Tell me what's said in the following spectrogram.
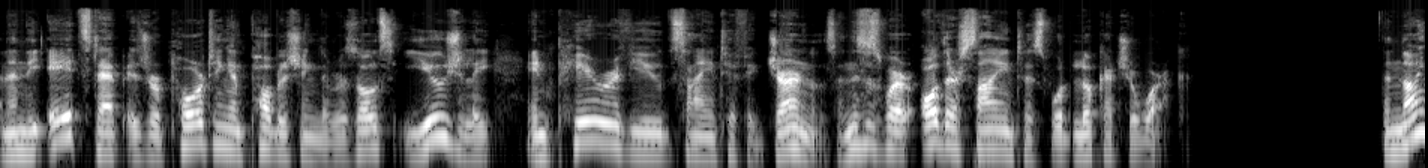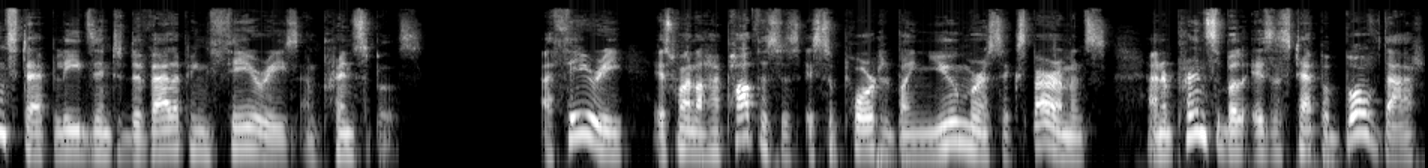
And then the eighth step is reporting and publishing the results, usually in peer reviewed scientific journals. And this is where other scientists would look at your work. The ninth step leads into developing theories and principles. A theory is when a hypothesis is supported by numerous experiments, and a principle is a step above that.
